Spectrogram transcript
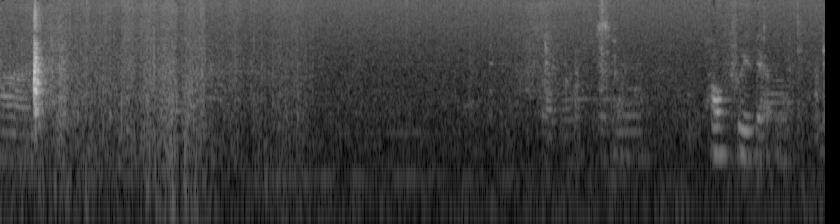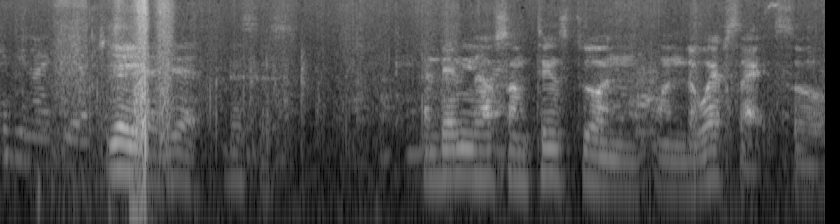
Um, So, hopefully that will give you an idea. Yeah, yeah, yeah. This is. Okay. And then you have some things too on, on the website. So,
